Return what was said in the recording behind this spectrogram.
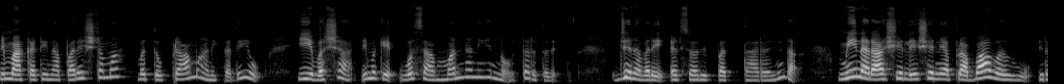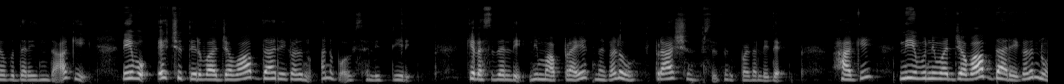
ನಿಮ್ಮ ಕಠಿಣ ಪರಿಶ್ರಮ ಮತ್ತು ಪ್ರಾಮಾಣಿಕತೆಯು ಈ ವರ್ಷ ನಿಮಗೆ ಹೊಸ ಮನ್ನಣೆಯನ್ನು ತರುತ್ತದೆ. ಜನವರಿ ಎರಡು ಸಾವಿರದ ಇಪ್ಪತ್ತಾರರಿಂದ ಮೀನ ರಾಶಿಯಲ್ಲಿ ಶನಿಯ ಪ್ರಭಾವವು ಇರುವುದರಿಂದಾಗಿ ನೀವು ಹೆಚ್ಚುತ್ತಿರುವ ಜವಾಬ್ದಾರಿಗಳನ್ನು ಅನುಭವಿಸಲಿದ್ದೀರಿ. ಕೆಲಸದಲ್ಲಿ ನಿಮ್ಮ ಪ್ರಯತ್ನಗಳು ಪ್ರಶಂಸಿಸಲ್ಪಡಲಿದೆ. ಹಾಗೆ ನೀವು ನಿಮ್ಮ ಜವಾಬ್ದಾರಿಗಳನ್ನು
